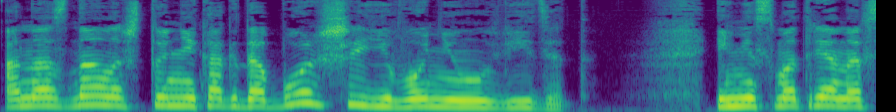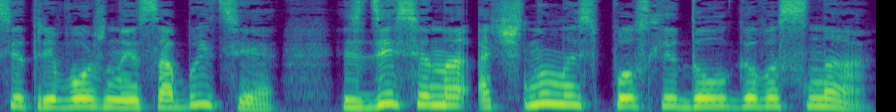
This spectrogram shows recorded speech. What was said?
Она знала, что никогда больше его не увидит. И, несмотря на все тревожные события, здесь она очнулась после долгого сна,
